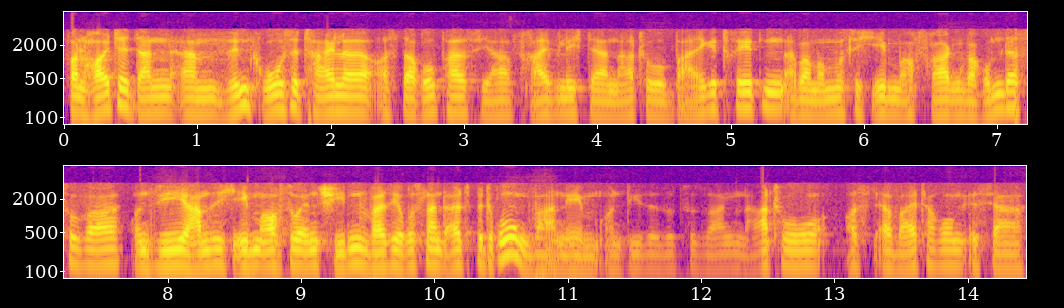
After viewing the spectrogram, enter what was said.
von heute, dann ähm, sind große Teile Osteuropas ja freiwillig der NATO beigetreten. Aber man muss sich eben auch fragen, warum das so war. Und sie haben sich eben auch so entschieden, weil sie Russland als Bedrohung wahrnehmen. Und diese sozusagen NATO-Osterweiterung ist ja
